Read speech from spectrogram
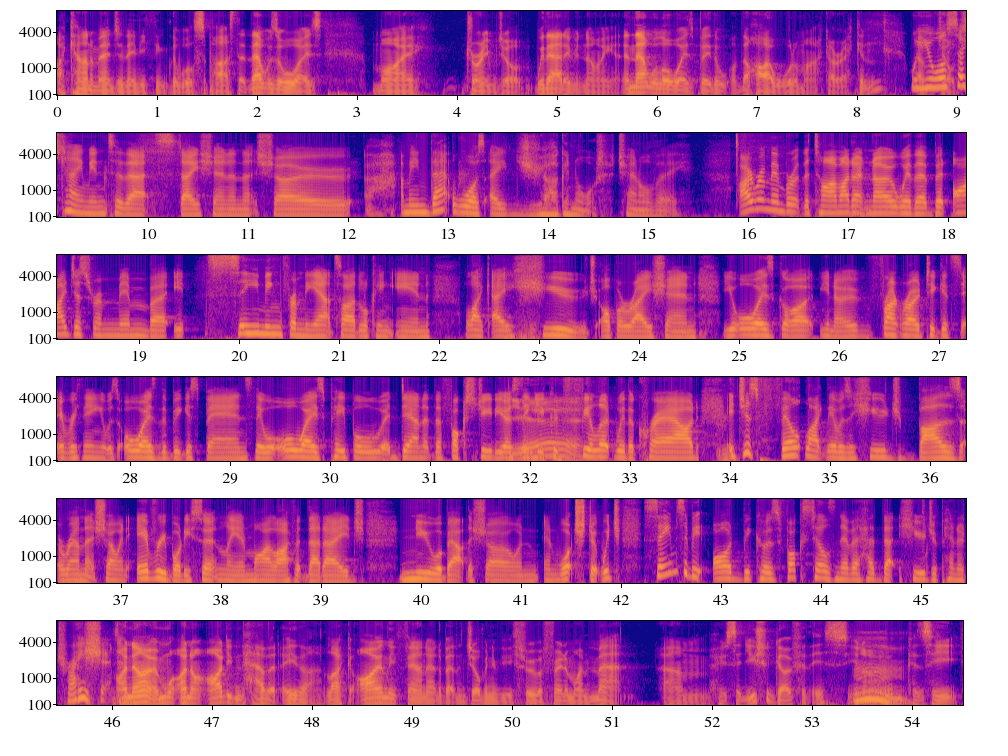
I can't imagine anything that will surpass that. That was always my dream job without even knowing it. And that will always be the, the high watermark, I reckon. Well, you also came into that station and that show. uh, I mean, that was a juggernaut, Channel V. I remember at the time, I Mm. don't know whether, but I just remember it seeming from the outside looking in like a huge operation. You always got, you know, front row tickets to everything. It was always the biggest bands. There were always people down at the Fox Studios thing. You could fill it with a crowd. It just felt like there was a huge buzz around that show, and everybody, certainly in my life at that age, knew about the show and, and watched it, which seems a bit odd because Foxtel's never had that huge a penetration. I know, and I know I didn't have it either. Like I only found out about the job interview through a friend of mine, Matt, um, who said you should go for this, you know, because he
